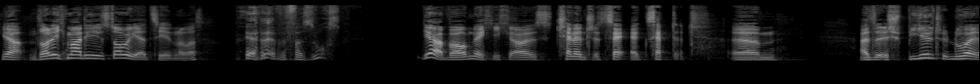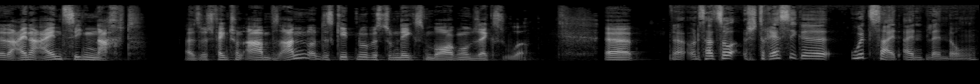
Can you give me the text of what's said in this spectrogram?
Ja, soll ich mal die Story erzählen, oder was? Ja, versuch's. Ja, warum nicht? Ich äh, Challenge accepted. Ähm, also es spielt nur in einer einzigen Nacht. Also es fängt schon abends an und es geht nur bis zum nächsten Morgen um 6 Uhr. Äh, ja, und es hat so stressige Uhrzeiteinblendungen,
